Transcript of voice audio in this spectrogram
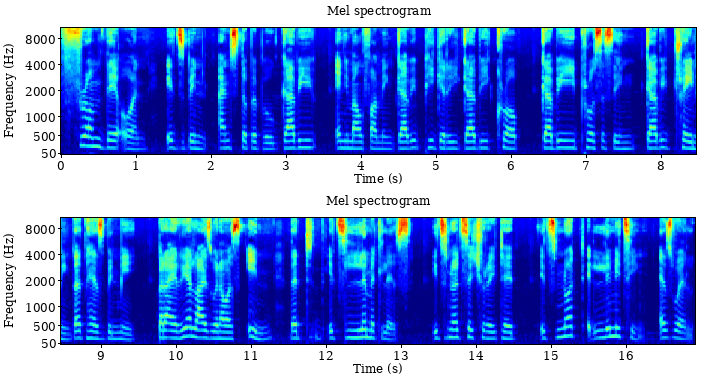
From there on, it's been unstoppable. Gabi animal farming, Gabi piggery, Gabi crop, Gabi processing, Gabi training. That has been me. But I realized when I was in that it's limitless. It's not saturated. It's not limiting as well.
